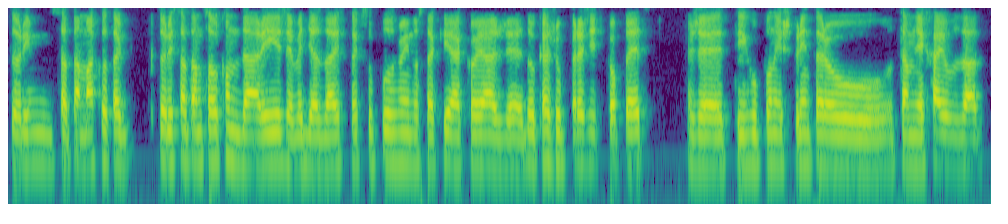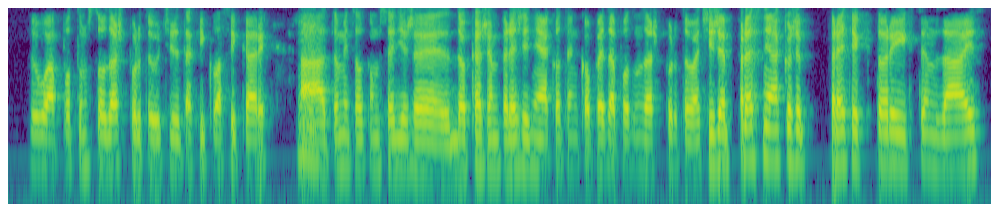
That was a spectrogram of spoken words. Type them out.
ktorým sa tam ako tak ktorí sa tam celkom darí, že vedia zajsť, tak sú plus minus takí ako ja, že dokážu prežiť kopec, že tých úplných šprinterov tam nechajú vzadu a potom z toho zašportujú, čiže takí klasikári. Mm. A to mi celkom sedí, že dokážem prežiť nejako ten kopec a potom zašportovať. Čiže presne akože pretek, ktorý chcem zájsť, e,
